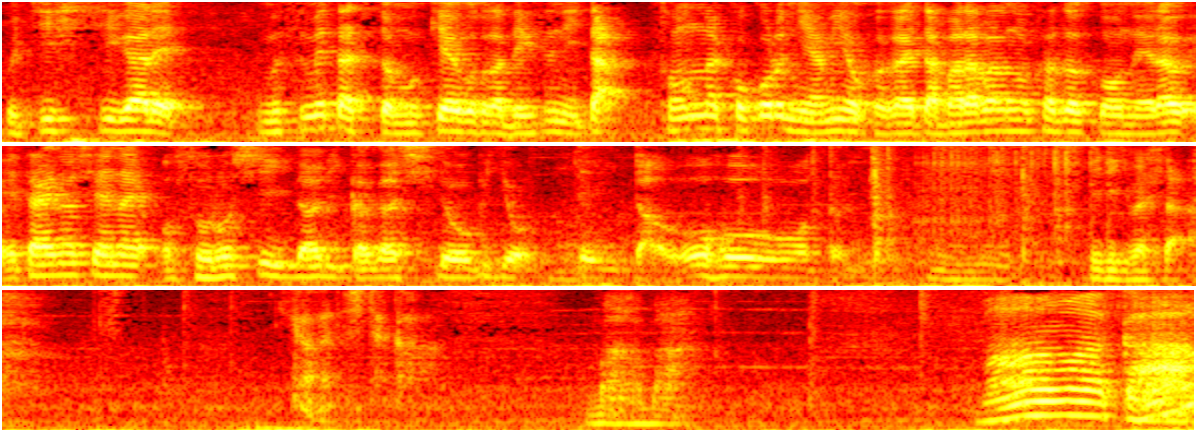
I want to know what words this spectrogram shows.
打ちひしがれ娘たちと向き合うことができずにいた。そんな心に闇を抱えたバラバラの家族を狙う得体の知れない恐ろしい誰かが忍び寄っていた。おほーという。見てきました。いかがでしたか？まあまあまあまあか。まあ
